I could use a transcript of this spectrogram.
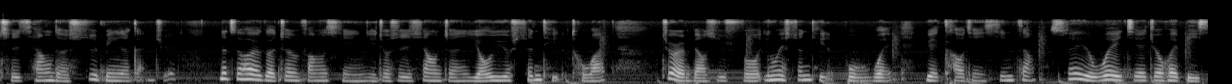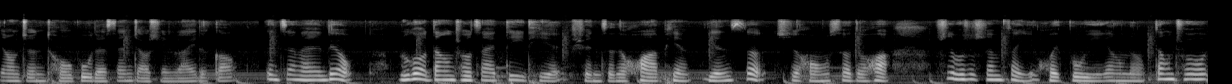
持枪的士兵的感觉。那最后一个正方形，也就是象征由于身体的图案，就有人表示说，因为身体的部位越靠近心脏，所以位阶就会比象征头部的三角形来得高。那再来六，如果当初在地铁选择的画片颜色是红色的话，是不是身份也会不一样呢？当初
